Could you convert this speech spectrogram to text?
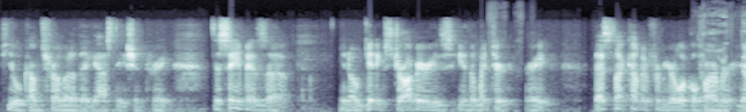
fuel comes from out of the gas station, right? It's the same as uh, you know getting strawberries in the winter, right? That's not coming from your local farmer. No,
